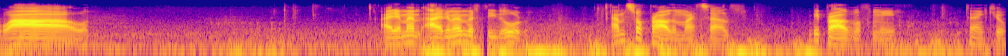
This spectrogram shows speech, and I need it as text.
Wow! I remember I remembered it all. I'm so proud of myself. Be proud of me. Thank you.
